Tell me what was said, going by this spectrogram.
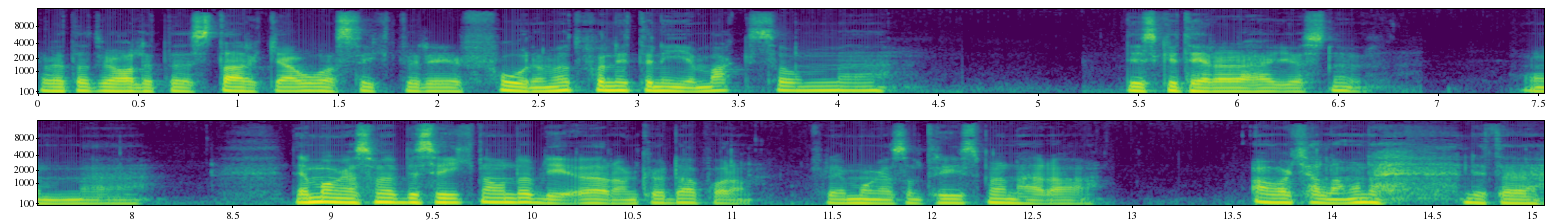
jag vet att vi har lite starka åsikter i forumet på 99 Max som eh, diskuterar det här just nu. Om, eh, det är många som är besvikna om det blir öronkuddar på dem. För det är många som trivs med den här, eh, ja vad kallar man det? Lite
